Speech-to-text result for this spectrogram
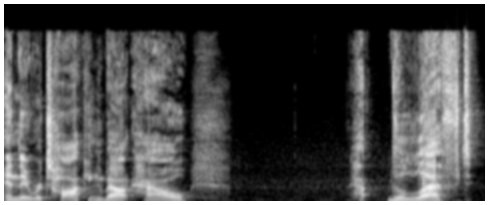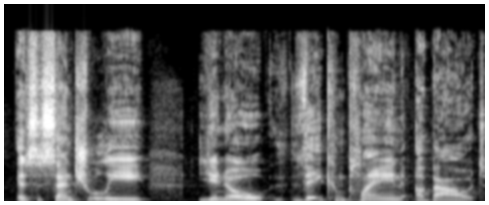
and they were talking about how, how the left is essentially you know, they complain about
